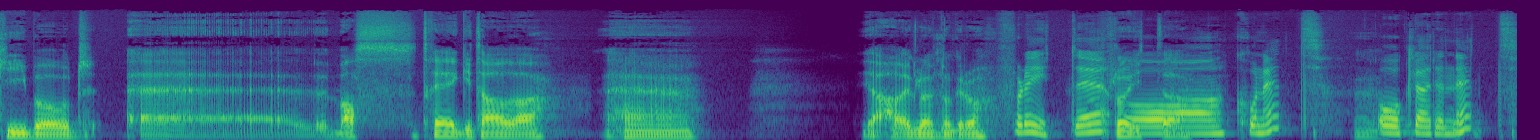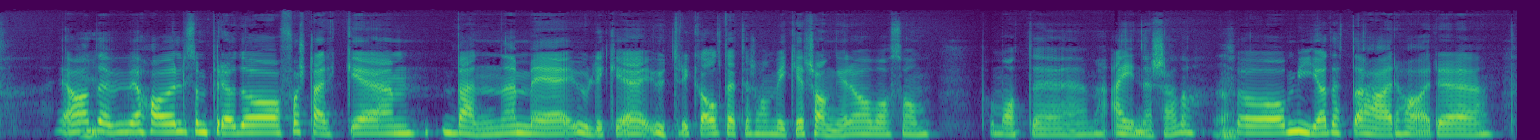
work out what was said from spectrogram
keyboard, eh, bass, tre gitarer. Eh, ja, har jeg glemt noe, da? Fløyte, Fløyte. og kornett og klarinett. Ja, det, vi har liksom prøvd å forsterke bandene med ulike uttrykk, alt ettersom hvilke sjanger og hva som på en måte egner seg. Da. Så mye av dette her har eh,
